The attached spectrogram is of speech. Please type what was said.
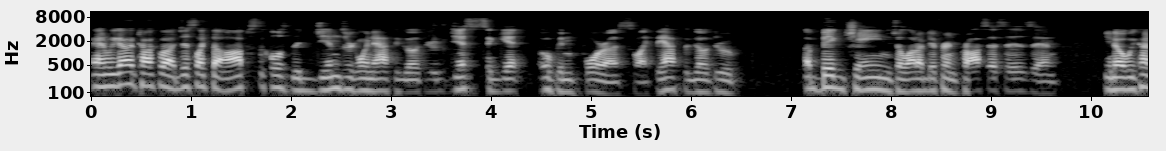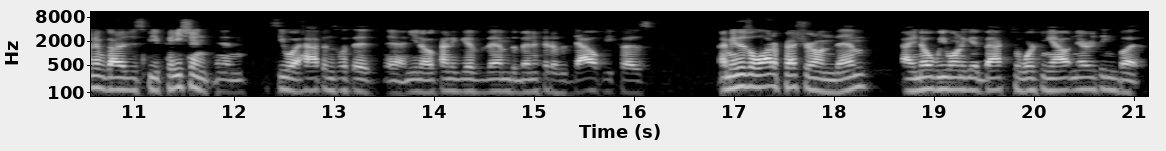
And we got to talk about just like the obstacles the gyms are going to have to go through just to get open for us. Like they have to go through a big change, a lot of different processes, and you know we kind of got to just be patient and see what happens with it, and you know kind of give them the benefit of the doubt because I mean there's a lot of pressure on them. I know we want to get back to working out and everything, but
